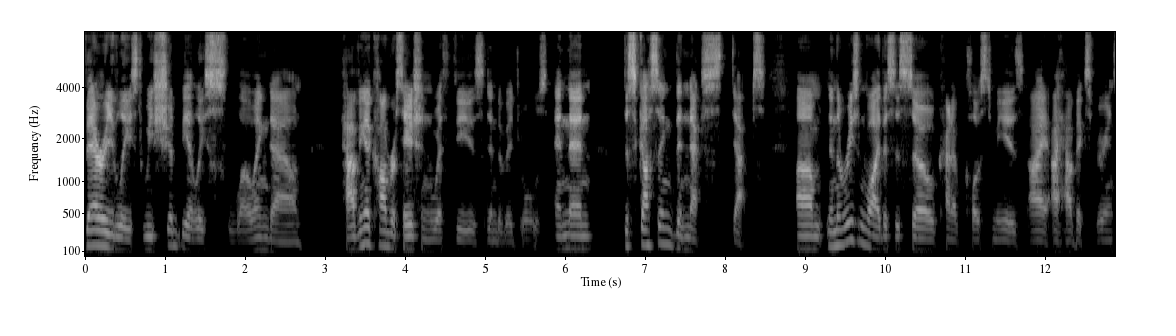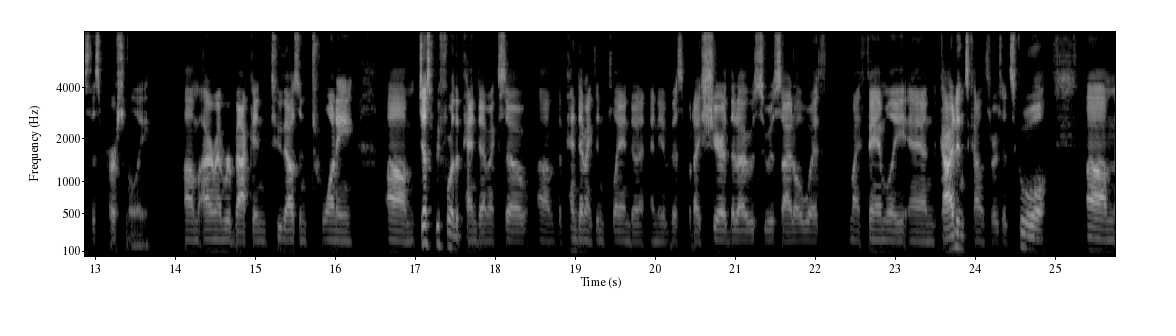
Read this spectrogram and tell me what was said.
very least, we should be at least slowing down, having a conversation with these individuals, and then discussing the next steps. Um, and the reason why this is so kind of close to me is I, I have experienced this personally. Um, I remember back in 2020, um, just before the pandemic. So um, the pandemic didn't play into any of this, but I shared that I was suicidal with my family and guidance counselors at school. Um,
